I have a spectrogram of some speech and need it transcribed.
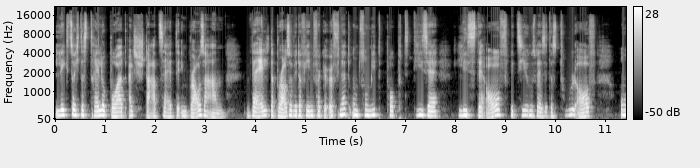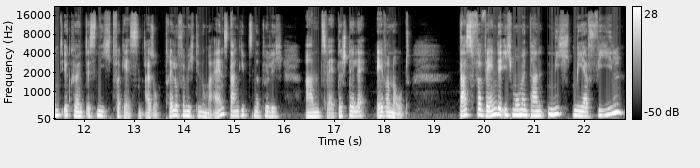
legt euch das Trello-Board als Startseite im Browser an, weil der Browser wird auf jeden Fall geöffnet und somit poppt diese Liste auf, beziehungsweise das Tool auf und ihr könnt es nicht vergessen. Also Trello für mich die Nummer eins. Dann gibt's natürlich an zweiter Stelle Evernote. Das verwende ich momentan nicht mehr viel,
